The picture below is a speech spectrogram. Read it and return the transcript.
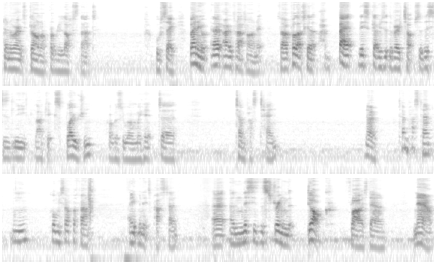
Don't know where it's gone. I've probably lost that. We'll see. But anyway, uh, hopefully I find it. So I'll put that together. I bet this goes at the very top. So this is the like explosion. Obviously when we hit uh, 10 past 10. No, 10 past 10. Mm, call myself a fan. 8 minutes past 10. Uh, and this is the string that Doc flies down. Now,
